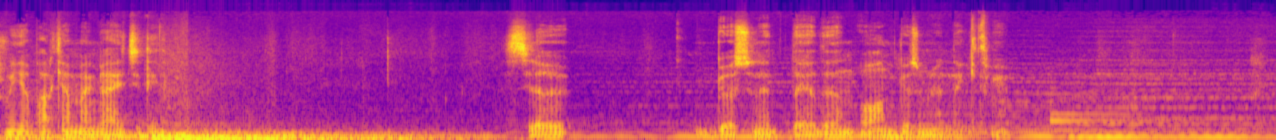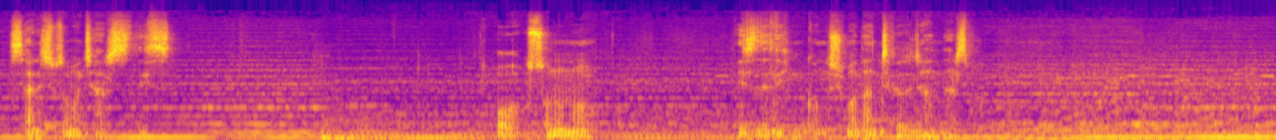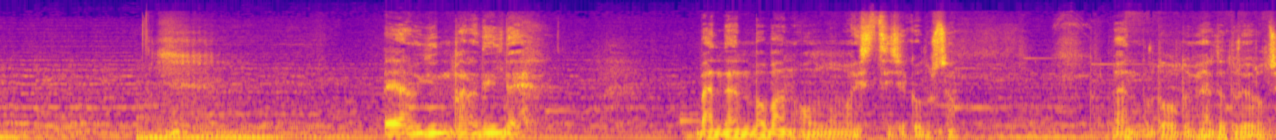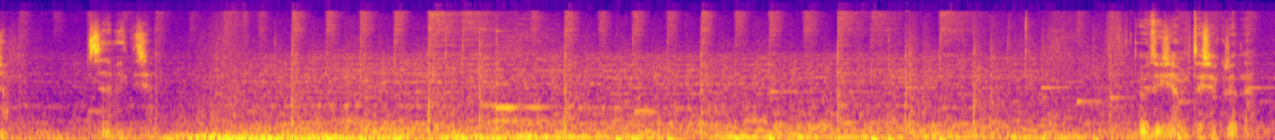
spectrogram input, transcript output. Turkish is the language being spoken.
Konuşmayı yaparken ben gayet ciddiydim. Silahı göğsüne dayadığın o an gözümün önünden gitmiyor. Sen hiçbir zaman çaresiz değilsin. O sonunu izlediğin konuşmadan çıkaracağın ders bu. Eğer bir gün para değil de benden baban olmamı isteyecek olursan ben burada olduğum yerde duruyor olacağım. Seni bekleyeceğim. Ödeyeceğim. Teşekkür ederim.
